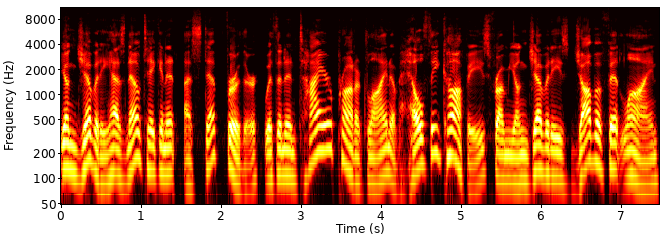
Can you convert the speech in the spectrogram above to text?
Youngevity has now taken it a step further with an entire product line of healthy coffees from Youngevity's JavaFit line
